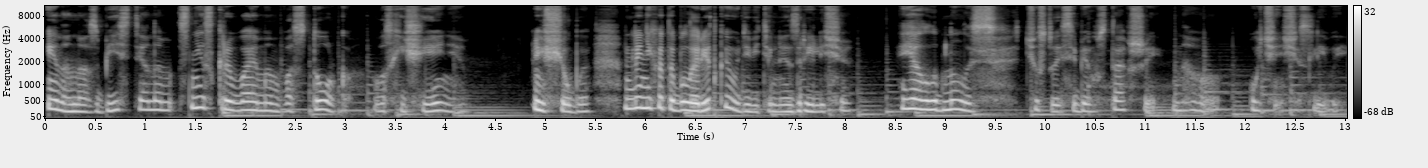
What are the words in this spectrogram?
и на нас Бестианом с нескрываемым восторгом, восхищением. Еще бы, для них это было редкое удивительное зрелище. Я улыбнулась, чувствуя себя уставшей, но очень счастливой,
